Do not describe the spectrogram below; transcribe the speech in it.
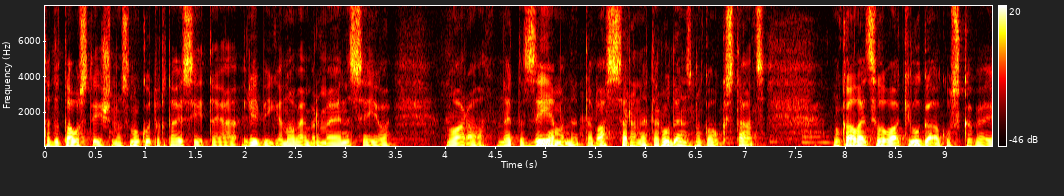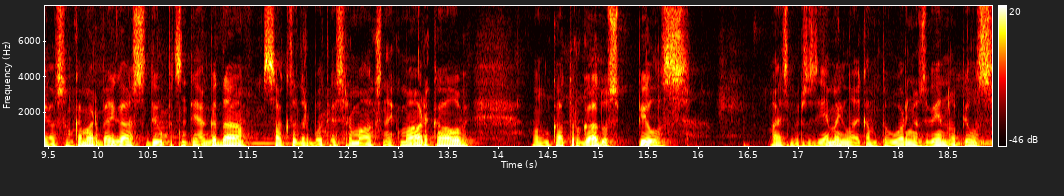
tāda taustīšanās, nu, ko tur taisīt tajā riebīgā novembra mēnesī, jo nu, ārā ne ta ziema, ne ta vasara, ne ta rudens, nu kaut kas tāds. Nu, kā lai cilvēki ilgāk uzkavējās, un kamēr beigās 12. gadā sāk sadarboties ar mākslinieku Māri Kalvi, un katru gadu uz pils aizmirst ziemeļu, laikam torņu uz vienu no pils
